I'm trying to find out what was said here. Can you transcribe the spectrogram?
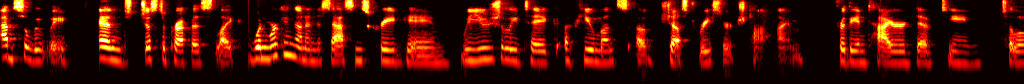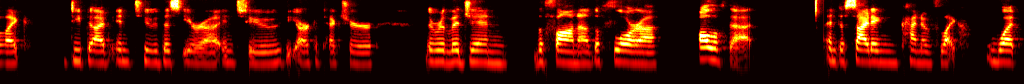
Absolutely. And just to preface, like when working on an Assassin's Creed game, we usually take a few months of just research time for the entire dev team to like deep dive into this era, into the architecture, the religion, the fauna, the flora, all of that, and deciding kind of like what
